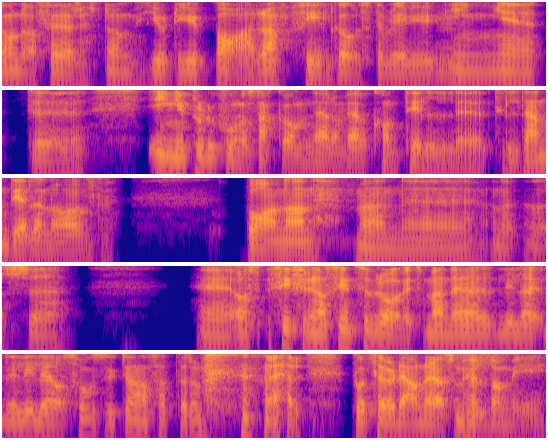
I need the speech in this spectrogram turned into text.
Zone då, för de gjorde ju bara field goals. Det blev ju inget, eh, ingen produktion att snacka om när de väl kom till, eh, till den delen av banan. Men eh, annars... Eh, eh siffrorna ser inte så bra ut men det lilla, det lilla jag såg så tyckte jag han satte dem här på third down där som höll dem i,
